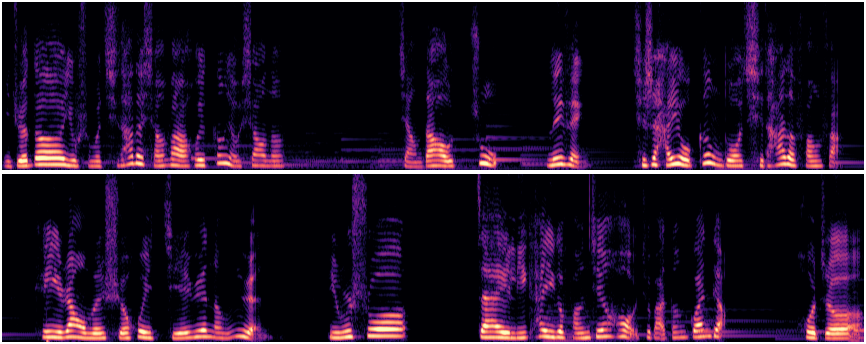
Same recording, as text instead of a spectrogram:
你觉得有什么其他的想法会更有效呢？讲到住 （living），其实还有更多其他的方法，可以让我们学会节约能源。比如说，在离开一个房间后就把灯关掉，或者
